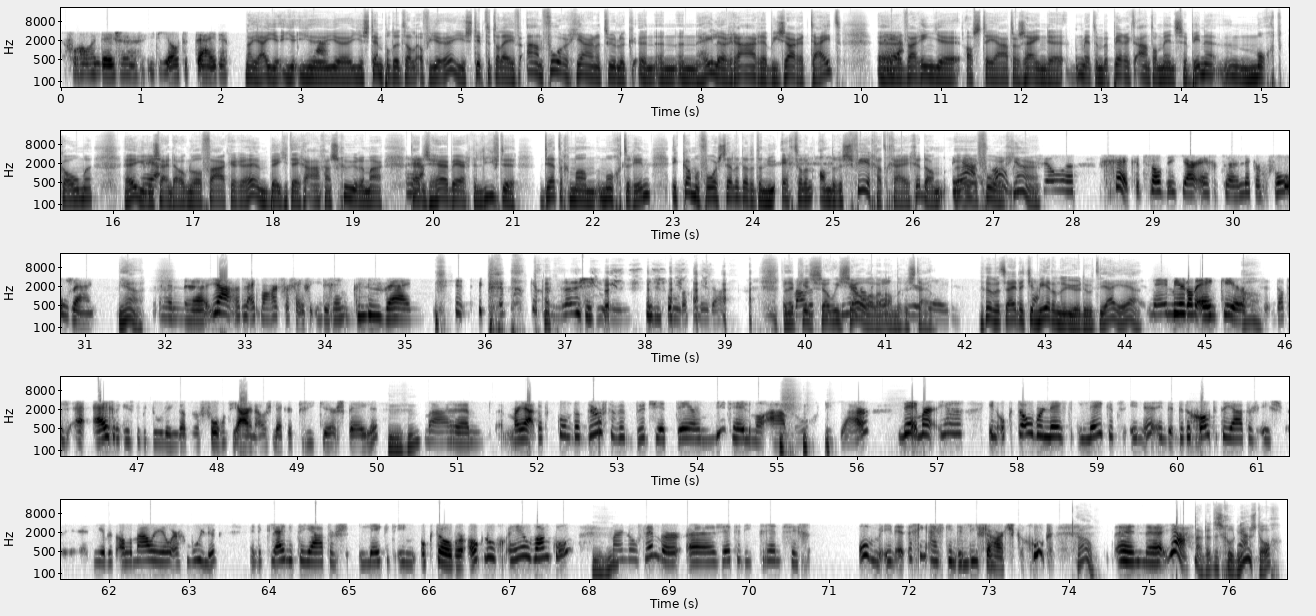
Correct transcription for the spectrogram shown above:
Vooral in deze idiote tijden. Nou ja, je, je, je, Ja. je, je stempelde het al, of je, je stipt het al even aan. Vorig jaar natuurlijk een, een, een hele rare, bizarre tijd. eh, Ja. Waarin je als theater zijnde met een beperkt aantal mensen binnen eh, mocht komen. Hè, jullie Ja. zijn daar ook nog wel vaker hè, een beetje tegenaan gaan schuren. Maar tijdens Herberg de Liefde, 30 man mocht erin. Ik kan me voorstellen dat het er nu echt wel een andere sfeer gaat krijgen dan eh, ja, ik vorig. Het jaar. is wel eh, gek. Het zal dit jaar echt eh, lekker vol zijn. Ja, En eh, ja, het lijkt me hartvergeven. Iedereen gluwijn. ik, heb, ik heb er reuze zin in, zondagmiddag. dan heb je sowieso al een andere stijl. Wat zei je dat je Ja. meer dan een uur doet? Ja, ja, ja. Nee, meer dan één keer. Oh. Dat is, e- eigenlijk is de bedoeling dat we volgend jaar nou eens lekker drie keer spelen. Mhm. Maar, ehm, maar ja, dat, kon, dat durfden we budgetair niet helemaal aan nog dit jaar. Nee, maar ja, in oktober leek, leek het in, in de, de, grote theaters is, die hebben het allemaal heel erg moeilijk. In de kleine theaters leek het in oktober ook nog heel wankel. Mhm. Maar in november eh, zette die trend zich om. In, het ging eigenlijk in de liefde hartstikke goed. Oh, En eh, ja, nou dat is goed Ja. nieuws toch?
